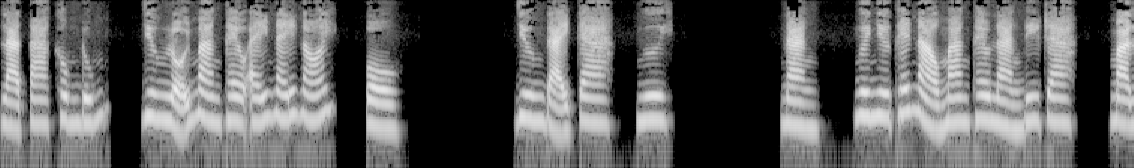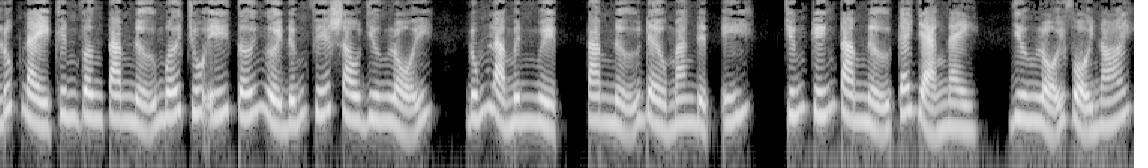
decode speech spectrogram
là ta không đúng. Dương lỗi mang theo ấy nấy nói, ồ. Dương đại ca, ngươi. Nàng, ngươi như thế nào mang theo nàng đi ra, mà lúc này Kinh Vân tam nữ mới chú ý tới người đứng phía sau dương lỗi, đúng là Minh Nguyệt, tam nữ đều mang địch ý, chứng kiến tam nữ cái dạng này, dương lỗi vội nói,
